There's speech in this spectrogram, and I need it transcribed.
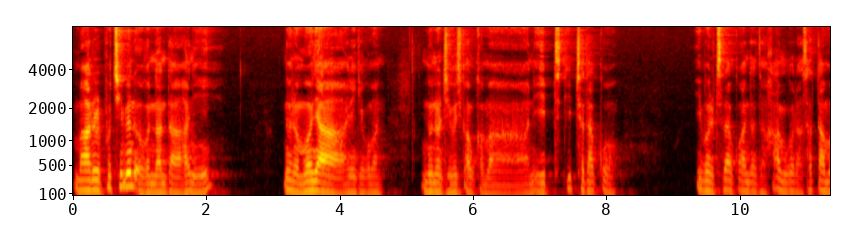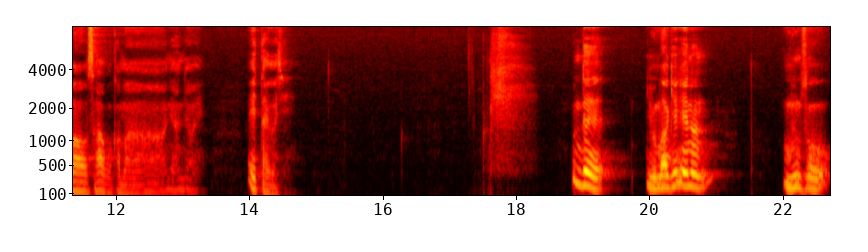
말을 붙이면 어긋난다 하니, 너는 뭐냐? 이렇게 그만 눈을 지그시고 가만히 입, 입 쳐닫고 입을 쳐닫고 앉아서 함거나 사따마오사 하고 가만히 앉아 있다 이거지. 근데 유마경에는 문수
